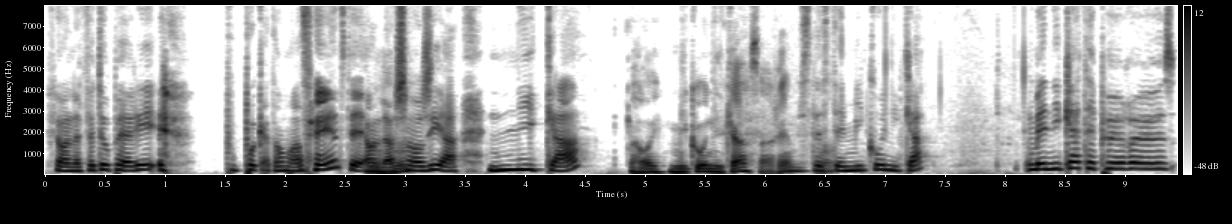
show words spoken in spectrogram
Fait on l'a fait opérer pour pas qu'elle tombe enceinte. Fait on l'a Mhm. changé à Nika. Ah oui, Miko Nika, ça rime. C'était Ouais. Miko Nika. Mais Nika était peureuse.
